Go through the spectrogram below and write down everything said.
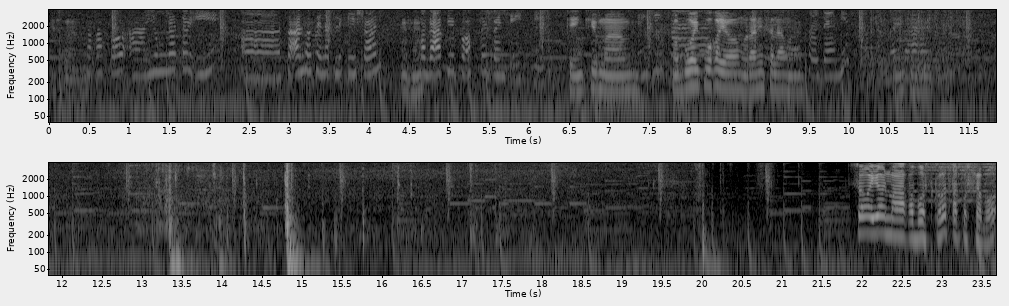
Yes, ma'am. Saka po, ah, yung letter E, ah, sa Alhosen application, Mhm. mag-a-appear po after 28 days. Thank you, ma'am. Mabuhay po kayo. Maraming salamat. Sir Dennis. Thank you. So ayun mga kabos ko, tapos na po.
